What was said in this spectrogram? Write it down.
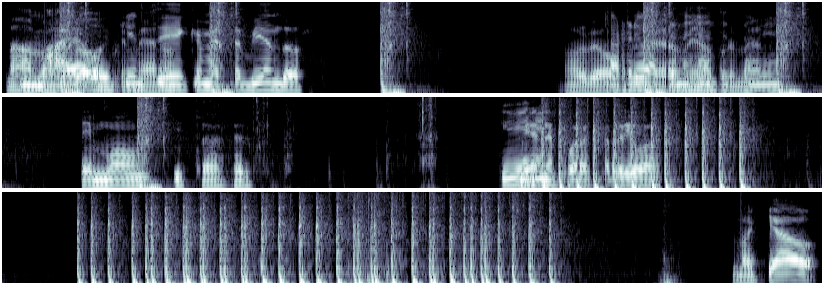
No, mejor Mae, veo ¿quién te que me estés viendo? Mejor veo Arriba primero, primero. Simón, sí está cerca. ¿Qué viene? Por acá arriba. Noqueado.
